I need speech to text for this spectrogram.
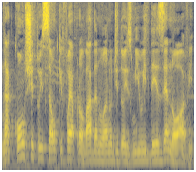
na Constituição que foi aprovada no ano de 2019.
